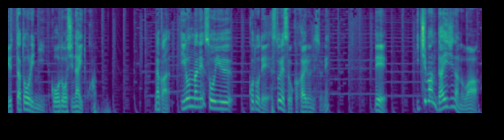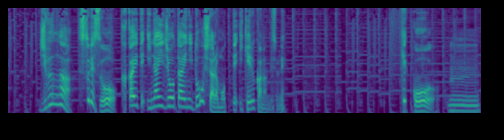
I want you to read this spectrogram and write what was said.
言った通りに行動しないとかなんかいろんなねそういうことでストレスを抱えるんですよね。で一番大事なのは自分がストレスを抱えていない状態にどうしたら持っていけるかなんですよね。結構うーん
